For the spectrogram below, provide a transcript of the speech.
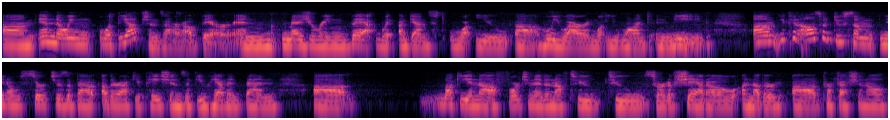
um, and knowing what the options are out there and measuring that with, against what you, uh, who you are and what you want and need. Um, you can also do some, you know, searches about other occupations if you haven't been uh, lucky enough, fortunate enough to to sort of shadow another uh, professional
